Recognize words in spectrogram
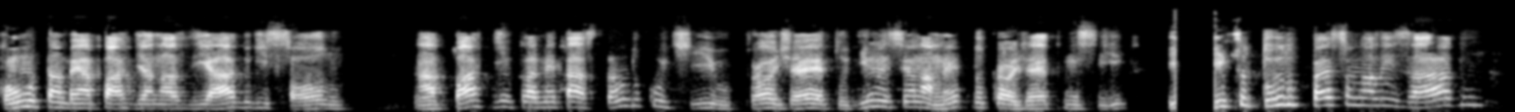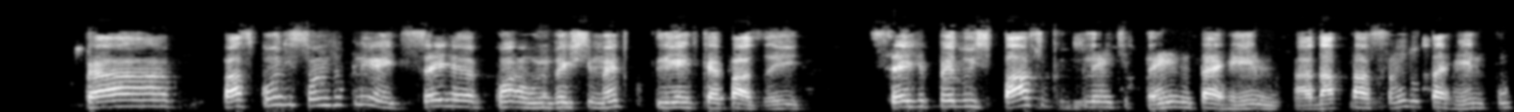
como também a parte de análise de água e de solo, a parte de implementação do cultivo, projeto, dimensionamento do projeto em si. Isso tudo personalizado para as condições do cliente, seja o investimento que o cliente quer fazer, seja pelo espaço que o cliente tem no terreno, a adaptação do terreno para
